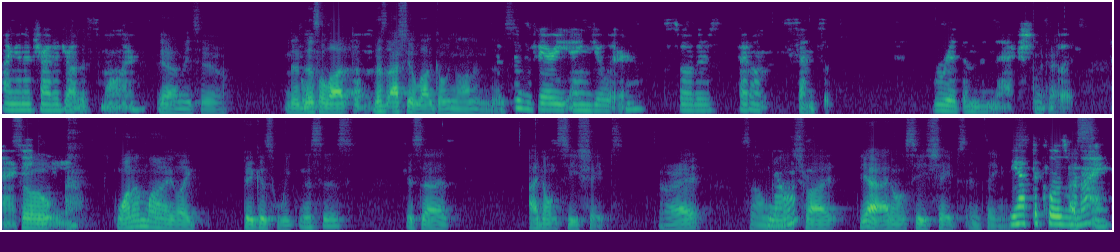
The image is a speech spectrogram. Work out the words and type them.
I'm gonna try to draw this smaller. Yeah, me too. There, there's a lot. There's actually a lot going on in this. This is very angular, so there's I don't sense a rhythm in the action, Okay. but So- One of my like biggest weaknesses is that I don't see shapes. All right. So I'm No? gonna try. Yeah, I don't see shapes and things. you have to close one I eye.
